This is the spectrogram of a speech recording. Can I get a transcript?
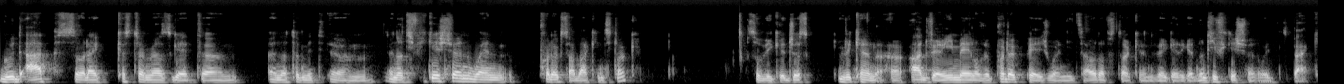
good app. So like customers get um, an automat- um, a notification when products are back in stock. So we can just they can uh, add their email on the product page when it's out of stock, and they get a notification when it's back.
